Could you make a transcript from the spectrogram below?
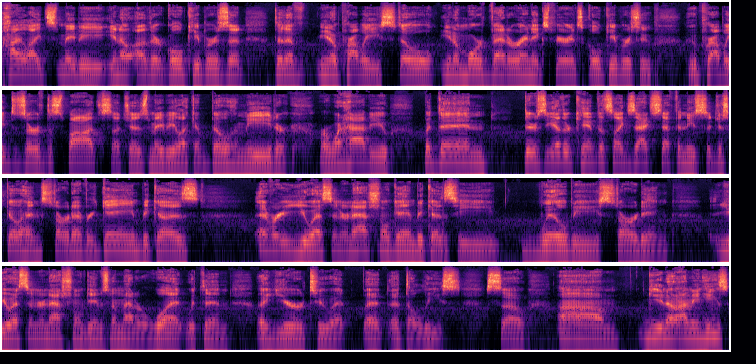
highlights maybe, you know, other goalkeepers that that have, you know, probably still, you know, more veteran experienced goalkeepers who who probably deserve the spots, such as maybe like a Bill Hamid or or what have you. But then there's the other camp that's like Zach Steffen needs to just go ahead and start every game because every U.S. international game because he will be starting U.S. international games no matter what within a year or two at, at, at the least. So, um, you know, I mean, he's,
